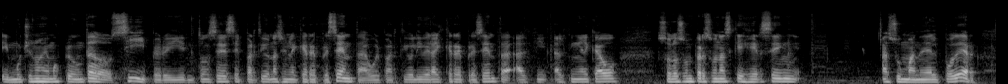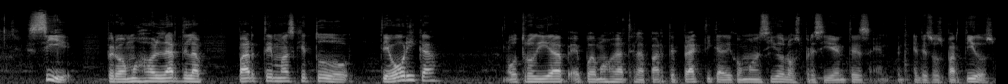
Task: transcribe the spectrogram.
y muchos nos hemos preguntado, sí, pero ¿y entonces el Partido Nacional que representa o el Partido Liberal que representa? Al fin, al fin y al cabo, solo son personas que ejercen a su manera el poder. Sí, pero vamos a hablar de la parte más que todo teórica otro día eh, podemos hablar de la parte práctica de cómo han sido los presidentes de esos partidos.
